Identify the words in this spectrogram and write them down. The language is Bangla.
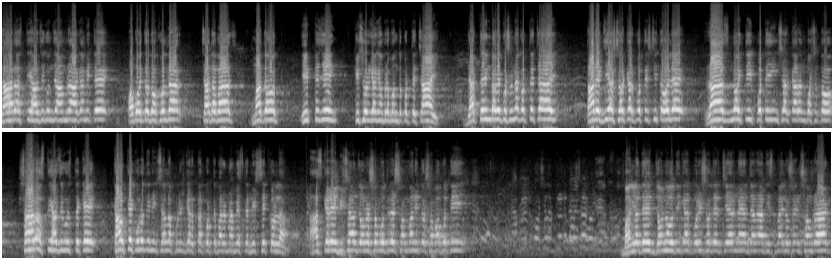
শাহরাস্তি হাজিগঞ্জে আমরা আগামীতে অবৈধ দখলদার, চাঁদাবাজ, মাদক ইফটিজিং কিশোর গ্যাং আমরা বন্ধ করতে চাই। ব্যর্থহীনভাবে ঘোষণা করতে চাই, তারেক জিয়ার সরকার প্রতিষ্ঠিত হলে রাজনৈতিক প্রতিহিংসার কারণ বশত শাহরাস্তি হাজিগঞ্জ থেকে কাউকে কোনোদিন ইনশাল্লাহ পুলিশ গ্রেফতার করতে পারে না, আমি আজকে নিশ্চিত করলাম। আজকের এই বিশাল জনসমুদ্রের সম্মানিত সভাপতি বাংলাদেশ জন অধিকার পরিষদের চেয়ারম্যান জানাব ইসমাইল হোসেন সম্রাট।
